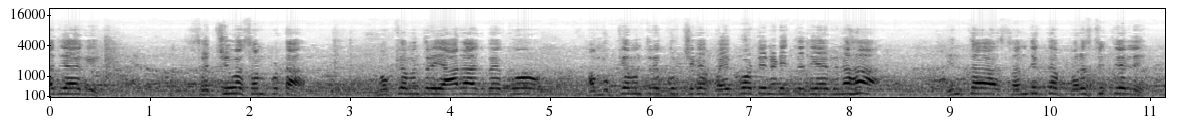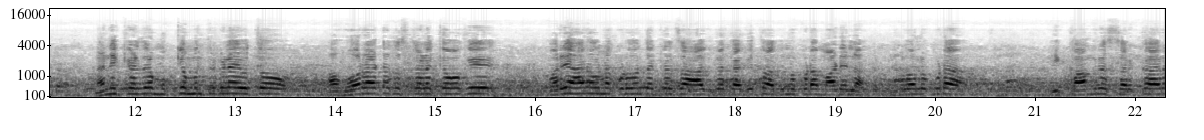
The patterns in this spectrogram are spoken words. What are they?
ಆದಿಯಾಗಿ ಸಚಿವ ಸಂಪುಟ. ಮುಖ್ಯಮಂತ್ರಿ ಯಾರಾಗಬೇಕು? ಆ ಮುಖ್ಯಮಂತ್ರಿ ಕುರ್ಚಿಗೆ ಪೈಪೋಟಿ ನಡೀತದೆಯೇ ವಿನಃ? ಇಂಥ ಸಂದಿಗ್ಧ ಪರಿಸ್ಥಿತಿಯಲ್ಲಿ ನನಗೆ ಕೇಳಿದ್ರೆ ಮುಖ್ಯಮಂತ್ರಿಗಳೇ ಇವತ್ತು ಆ ಹೋರಾಟದ ಸ್ಥಳಕ್ಕೆ ಹೋಗಿ ಪರಿಹಾರವನ್ನು ಕೊಡುವಂತ ಕೆಲಸ ಆಗಬೇಕಾಗಿತ್ತು, ಅದನ್ನು ಕೂಡ ಮಾಡಿಲ್ಲ. ನಿಜವಾಗ್ಲೂ ಕೂಡ ಈ ಕಾಂಗ್ರೆಸ್ ಸರ್ಕಾರ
